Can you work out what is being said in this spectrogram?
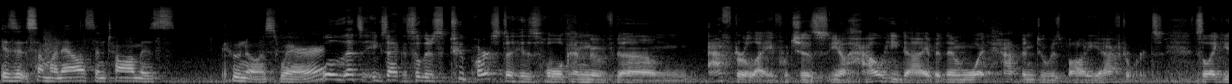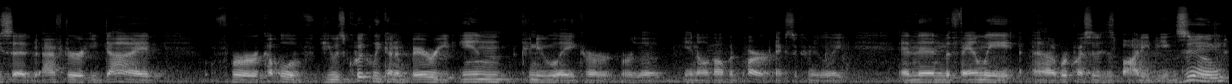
is it someone else and Tom is who knows where? Well, that's exactly. So there's two parts to his whole kind of um, afterlife, which is you know how he died, but then what happened to his body afterwards. So, like you said, after he died, for a couple of he was quickly kind of buried in Canoe Lake or, or the in Algonquin Park next to Canoe Lake, and then the family uh, requested his body be exhumed.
